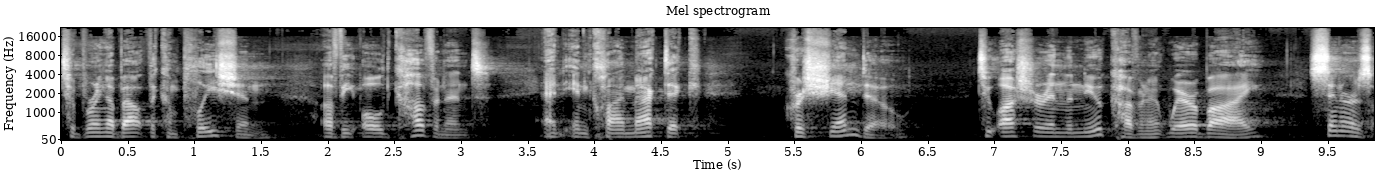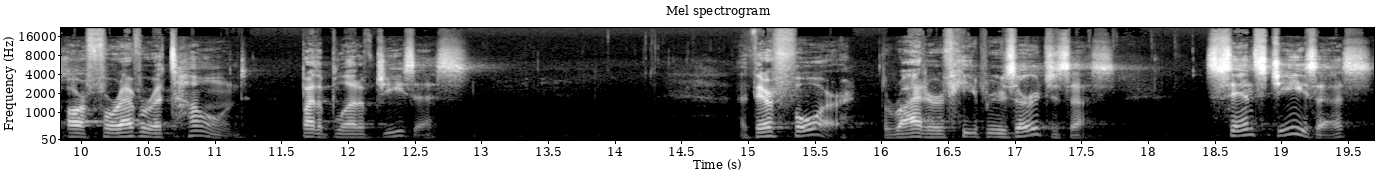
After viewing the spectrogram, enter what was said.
to bring about the completion of the old covenant and in climactic crescendo to usher in the new covenant whereby sinners are forever atoned by the blood of Jesus. Therefore, the writer of Hebrews urges us. Since Jesus,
